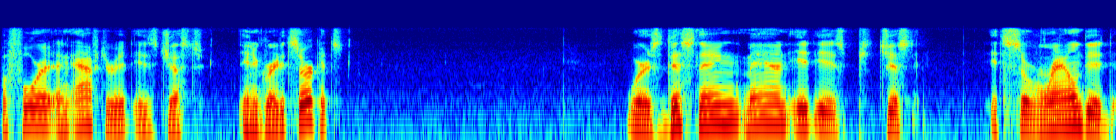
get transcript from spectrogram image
before it and after it is just integrated circuits. Whereas this thing, man, it is just it's surrounded.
